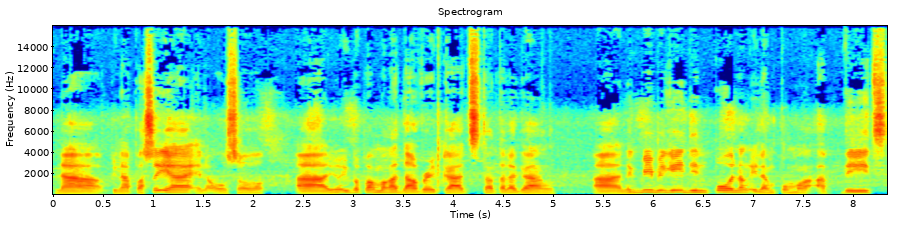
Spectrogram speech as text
na pinapasaya and also uh, yung iba pang mga Dover Cats na talagang uh, nagbibigay din po ng ilang pong mga updates.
